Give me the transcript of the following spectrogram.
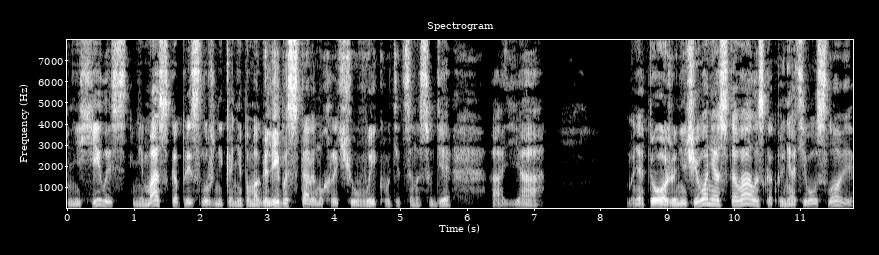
ни хилость, ни маска прислужника не помогли бы старому хрычу выкрутиться на суде. А я... Мне тоже ничего не оставалось, как принять его условия,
